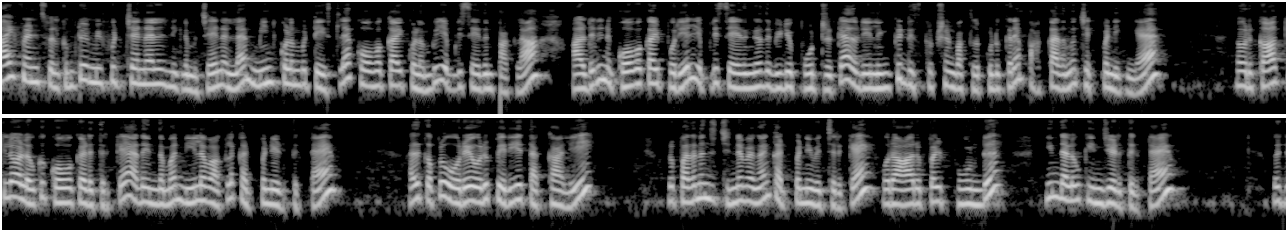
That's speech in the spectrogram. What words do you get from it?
Hi friends welcome to Emmy food channel இன்றைக்கி நம்ம சேனலில் மீன் குழம்பு டேஸ்ட்டில் கோவக்காய் குழம்பு எப்படி செய்யுதுன்னு பார்க்கலாம். ஆல்ரெடி நான் கோவக்காய் பொரியல் எப்படி செய்யுதுங்கிறத வீடியோ போட்டிருக்கேன். அதோடைய லிங்க் டிஸ்கிரிப்ஷன் பாக்ஸில் கொடுக்குறேன். பார்க்காதவங்க செக் பண்ணிக்கோங்க. நான் ஒரு கால் கிலோ அளவுக்கு கோவக்காய் எடுத்திருக்கேன். அதை இந்த மாதிரி நீல வாக்கில் கட் பண்ணி எடுத்துக்கிட்டேன். அதுக்கப்புறம் ஒரே ஒரு பெரிய தக்காளி ஒரு பதினஞ்சு சின்ன வெங்காயம் கட் பண்ணி வச்சுருக்கேன். ஒரு ஆறு பல் பூண்டு இந்த அளவுக்கு இஞ்சி எடுத்துக்கிட்டேன். ஒரு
